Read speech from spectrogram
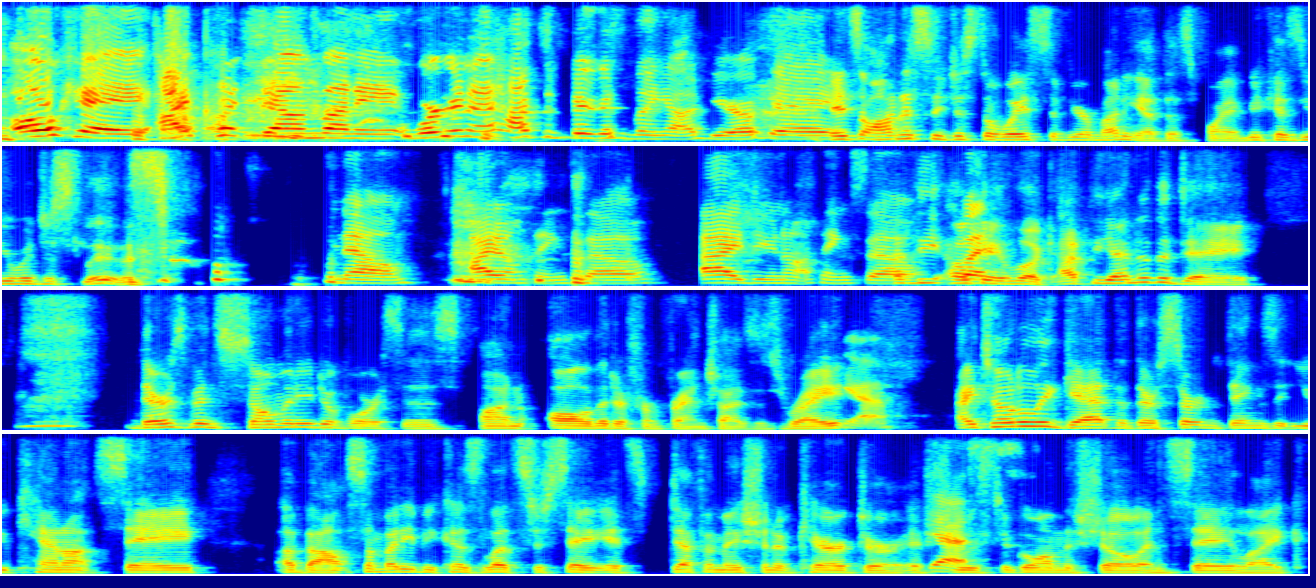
Okay, I put down money. We're gonna have to figure something out here. Okay. it's honestly just a waste of your money at this point because you would just lose. no, I don't think so. I do not think so. The, But- okay, look, at the end of the day, there's been so many divorces on all the different franchises, right? yeah. I totally get that there's certain things that you cannot say about somebody because let's just say it's defamation of character if she was to go on the show and say like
